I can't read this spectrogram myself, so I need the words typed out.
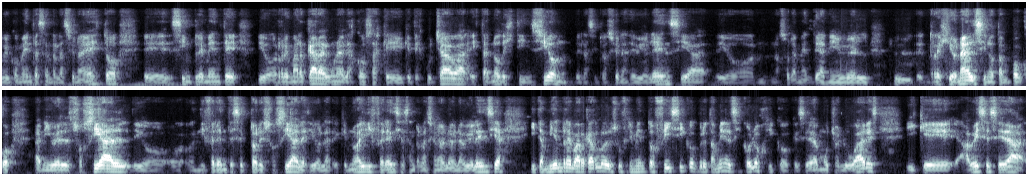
que comentas en relación a esto. Eh, simplemente digo, remarcar algunas de las cosas que, te escuchaba, esta no distinción de las situaciones de violencia, digo, no solamente a nivel regional, sino tampoco a nivel social, digo, en diferentes sectores sociales, digo, que no hay diferencias en relación a lo de la violencia, y también remarcarlo del sufrimiento físico, pero también el psicológico, que se da en muchos lugares y que a veces se da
